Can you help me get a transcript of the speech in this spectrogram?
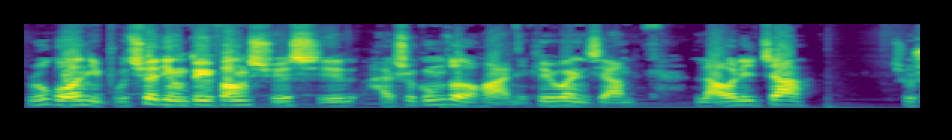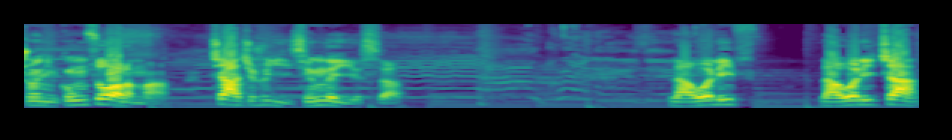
如果你不确定对方学习还是工作的话，你可以问一下 “la olija”，就是说你工作了吗？“ja” 就是已经的意思。拉沃里，拉沃里站，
